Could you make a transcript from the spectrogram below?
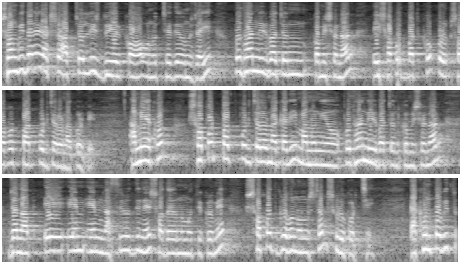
সংবিধানের একশো আটচল্লিশ দুইয়ের ক অনুচ্ছেদে অনুযায়ী প্রধান নির্বাচন কমিশনার এই শপথ বাক্য শপথ পাঠ পরিচালনা করবে। আমি এখন শপথ পাঠ পরিচালনাকারী মাননীয় প্রধান নির্বাচন কমিশনার জনাব এ এম এম নাসিরুদ্দিনের সদয় অনুমতিক্রমে শপথ গ্রহণ অনুষ্ঠান শুরু করছি। এখন পবিত্র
